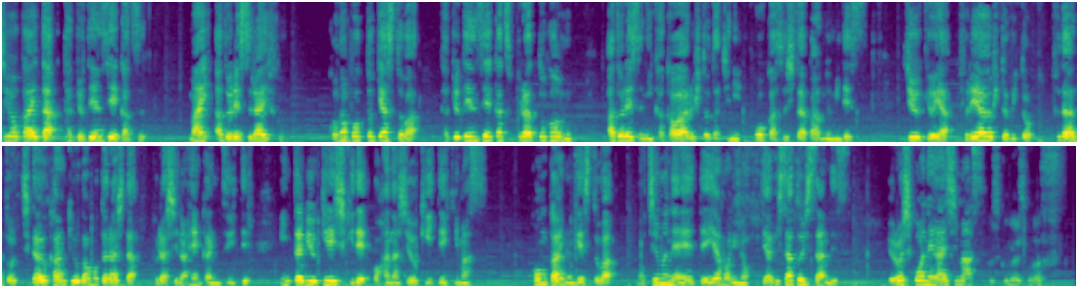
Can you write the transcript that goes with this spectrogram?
しを変えた多拠点生活マイアドレスライフ。このポッドキャストは多拠点生活プラットフォームアドレスに関わる人たちにフォーカスした番組です。住居や触れ合う人々普段と違う環境がもたらした暮らしの変化についてインタビュー形式でお話を聞いていきます。今回のゲストは持宗英帝ヤモリの八木聡さんです。よろしくお願いします。よろしくお願いします。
